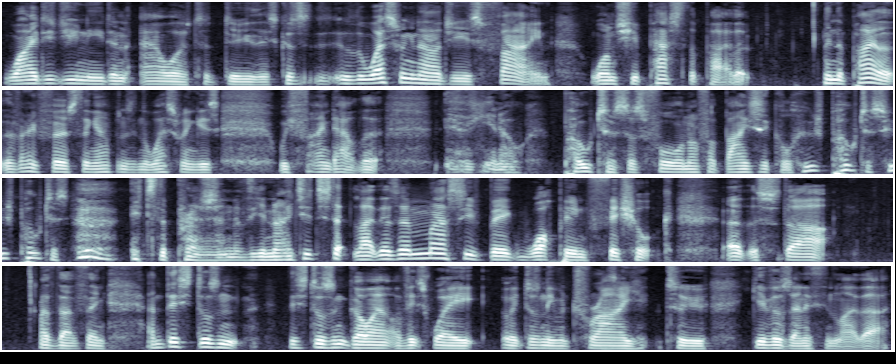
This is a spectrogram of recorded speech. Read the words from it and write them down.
Why did you need an hour to do this? Because the West Wing analogy is fine once you pass the pilot. In the pilot, the very first thing happens in the West Wing is we find out that uh, you know POTUS has fallen off a bicycle. Who's POTUS? Who's POTUS? it's the President of the United States. Like there's a massive big whopping fishhook at the start of that thing. And this doesn't this doesn't go out of its way or it doesn't even try to give us anything like that.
